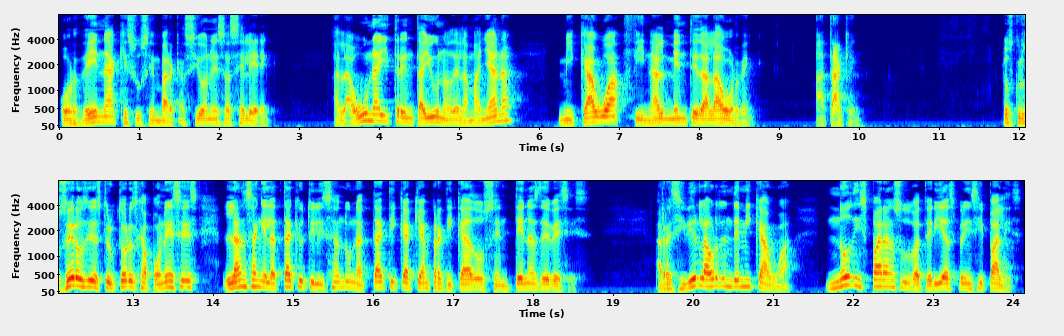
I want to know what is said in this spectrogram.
ordena que sus embarcaciones aceleren. A la una y treinta y uno de la mañana, Mikawa finalmente da la orden. Ataquen. Los cruceros y destructores japoneses lanzan el ataque utilizando una táctica que han practicado centenas de veces. Al recibir la orden de Mikawa, no disparan sus baterías principales.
